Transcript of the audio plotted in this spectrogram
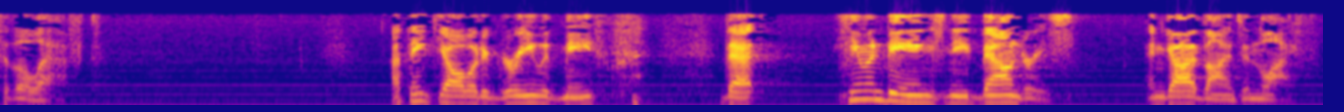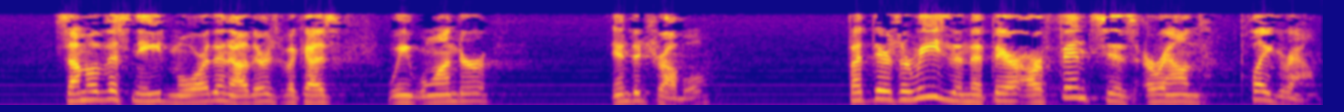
to the left. I think y'all would agree with me that human beings need boundaries and guidelines in life. Some of us need more than others because we wander into trouble. But there's a reason that there are fences around playgrounds,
